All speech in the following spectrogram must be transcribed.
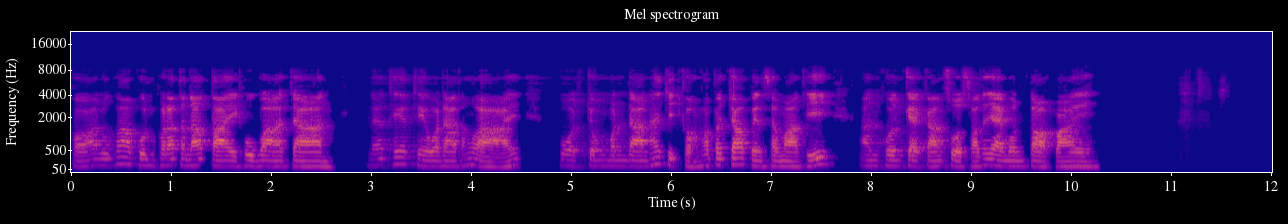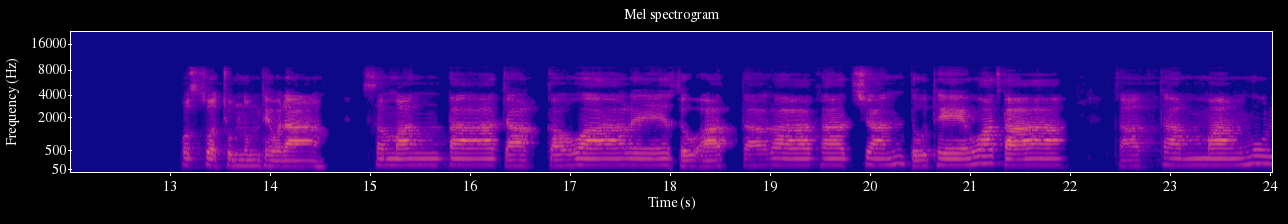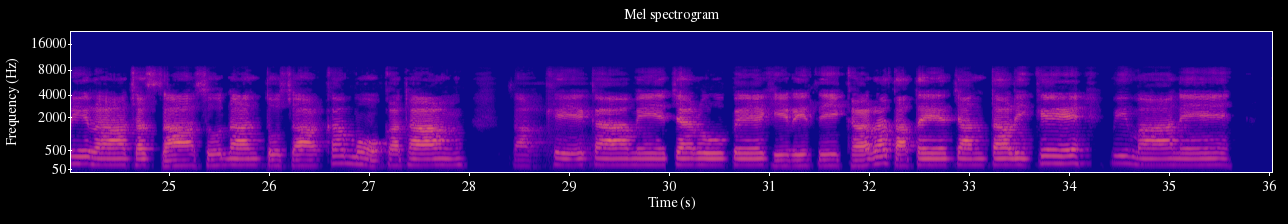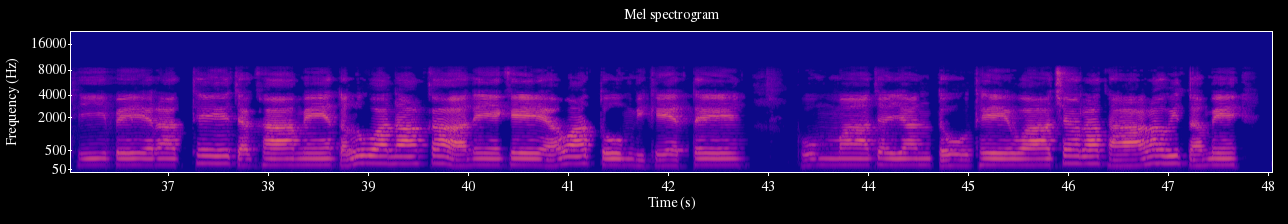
ขออนุภาพคุณพระรัตนตรัยครูบาอาจารย์ และเทพเทวดาทั้งหลาย โปรดจงบันดาลให้จิตของข้าพเจ้าเป็นสมาธิ อันควรแก่การสวดสาธยายมนต์ต่อไปบทสวดชุมนุมเทวดา สมันตาจักกวาเลสุอัตตราคัจฉันตุเทวตา สัทธมมังมุนิราชสสะสุนันตุสักขโมกทัง สักเคกาเมจรูเปคิริสิขรตเตจันตลิเกวิมาเน ทีเปรัตเทจะคาเมตลุวนาคาเนเคอวัตุมิเคเตภูมมาจยันตุเทวาชรธารวิตเม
